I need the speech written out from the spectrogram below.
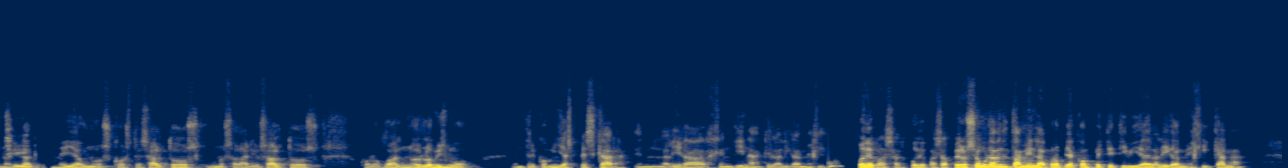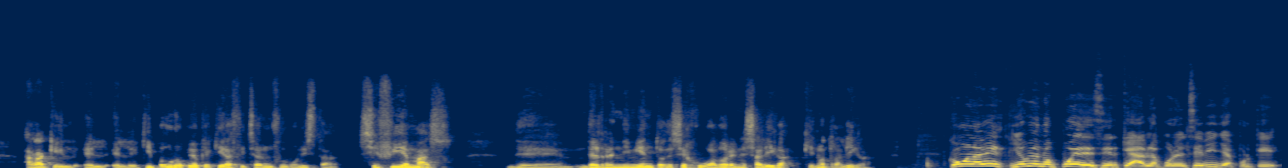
Una liga que tiene ya unos costes altos, unos salarios altos, con lo cual no es lo mismo, entre comillas, pescar en la Liga Argentina que en la Liga Mexicana. Puede pasar, puede pasar. Pero seguramente también la propia competitividad de la Liga Mexicana haga que el, equipo europeo que quiera fichar un futbolista se fíe más del rendimiento de ese jugador en esa liga que en otra liga. ¿Cómo la ven? Y obvio no puede decir que habla por el Sevilla, porque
